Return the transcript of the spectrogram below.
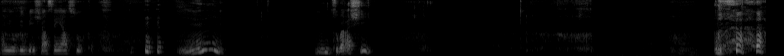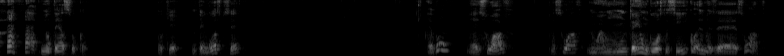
Aí eu bebi chá sem açúcar. Hum. Hum, Tsubarashi. Não tem açúcar. O quê? Não tem gosto pra você? É bom. É suave. É suave. Não, é, não tem um gosto assim e coisa, mas é suave.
